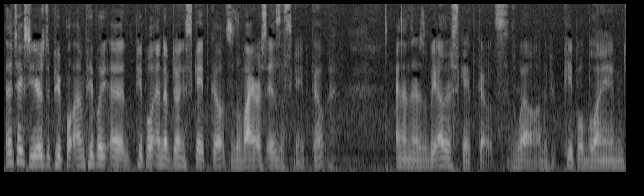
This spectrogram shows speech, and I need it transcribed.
And it takes years to people, and people, uh, people end up doing scapegoats. So the virus is a scapegoat, and then there's be other scapegoats as well. Other people blamed,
